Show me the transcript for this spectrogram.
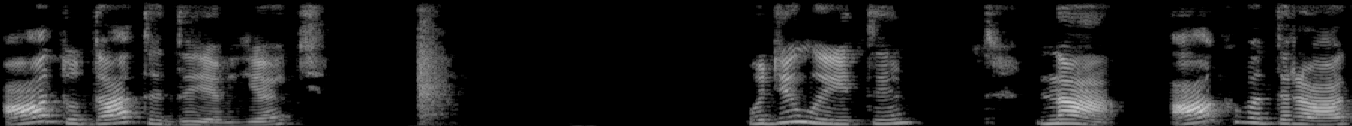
А додати 9, поділити на А квадрат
